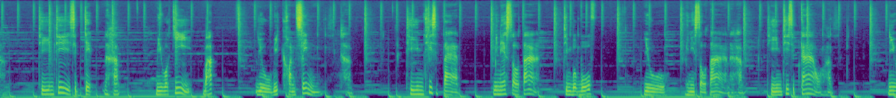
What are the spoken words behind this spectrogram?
ครับทีมที่ 17 นะครับมิวกี้บัคอยู่วิสคอนซินครับทีมที่ 18มินเนสโซตาทิมเบอร์บูฟอยู่มินนิโซตานะครับ ทีมที่ 19 ครับนิว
